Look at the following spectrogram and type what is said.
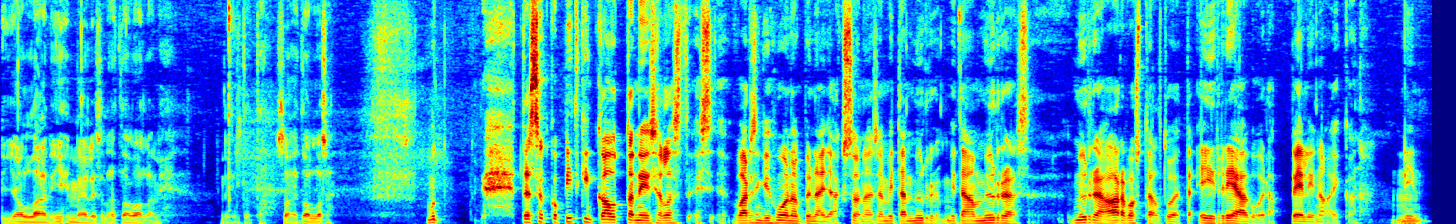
jollain ihmeellisellä tavalla niin, niin tota, sai tollasen. Mutta tässä on pitkin kautta niin sellaiset, varsinkin huonompina jaksoina, se mitä, myrrä, mitä on myrrä, myrrää arvosteltu, että ei reagoida pelin aikana, mm. niin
